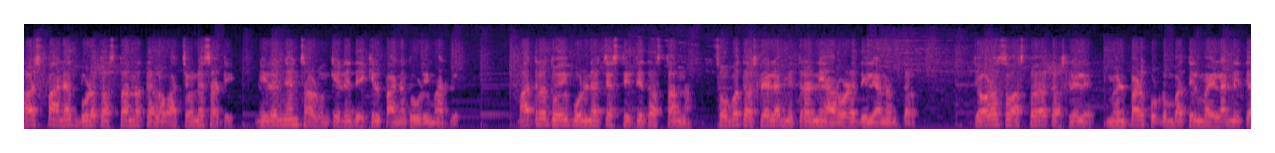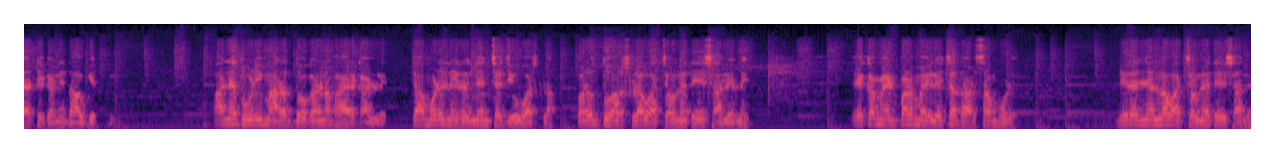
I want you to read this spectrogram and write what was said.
हर्ष पाण्यात बुडत असताना त्याला वाचवण्यासाठी निरंजन साळुंकेने देखील पाण्यात उडी मारली. मात्र तोही बोलण्याच्या स्थितीत असताना सोबत असलेल्या मित्रांनी आरोळ्या दिल्यानंतर जवळच वास्तव्यात असलेले मेंढपाळ कुटुंबातील महिलांनी त्या ठिकाणी धाव घेतली. पाण्यात उडी मारत दोघांना बाहेर काढले. त्यामुळे निरंजनचा जीव वाचला परंतु हर्षला वाचवण्यात यश आले नाही. एका मेंढपाळ महिलेच्या धाडसामुळे निरंजनला वाचवण्यात यश आले.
